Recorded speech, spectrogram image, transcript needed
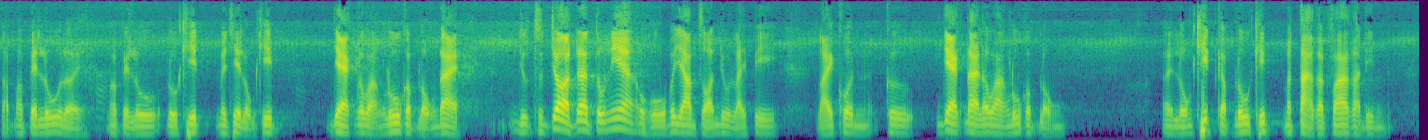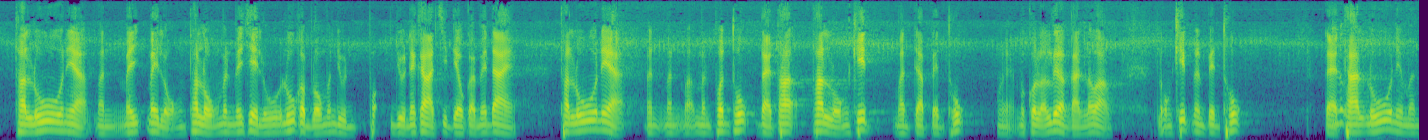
กลับมาเป็นรู้เลย มาเป็นรู้รู้คิด ไม่ใช่หลงคิด แยกระหว่างรู้กับหลงได้อยู่สุดยอดนะตรงเนี้ยโอ้โหพยายามสอนอยู่หลายปี หลายคนคือแยกได้ระหว่างรู้กับหลงไอ้หลงคิดกับรู้คิดมันต่างกันฟ้ากับดิน ถ้ารู้เนี่ยมันไม่ไม่หลง ถ้าหลงมันไม่ใช่รู้ รู้กับหลงมันอยู่อยู่ในขณะจิตเดียวกันไม่ได้ ถ้ารู้เนี่ยมันมันมันมันพ้นทุกข์แต่ถ้าถ้าหลงคิดมันจะเป็นทุกข์เนี่ยมันคนละเรื่องกันระหว่าง หลงคิดมันเป็นทุกข์แต่ถ้ารู้เนี่ยมัน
